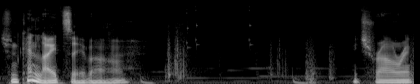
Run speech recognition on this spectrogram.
Ich finde kein Lightsaber. Mit Shraurik.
